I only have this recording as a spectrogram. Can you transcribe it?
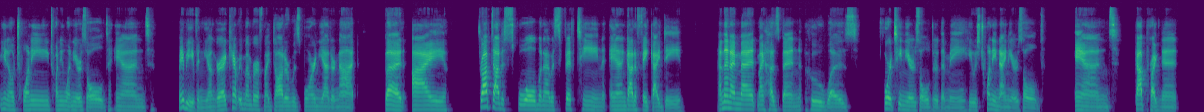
you know, 20, 21 years old and maybe even younger. I can't remember if my daughter was born yet or not, but I dropped out of school when I was 15 and got a fake ID. And then I met my husband, who was 14 years older than me. He was 29 years old and got pregnant,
